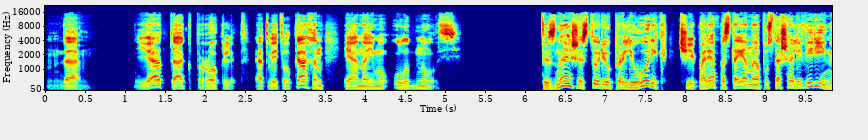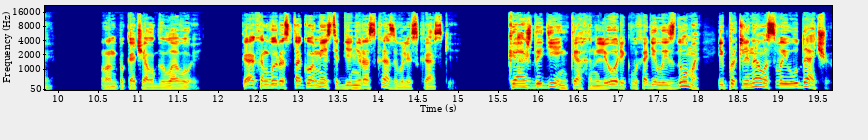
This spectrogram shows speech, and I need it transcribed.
«Да, я так проклят», — ответил Кахан, и она ему улыбнулась. «Ты знаешь историю про Леорик, чьи поля постоянно опустошали верины?» Он покачал головой. Кахан вырос в таком месте, где не рассказывали сказки. Каждый день Кахан Леорик выходила из дома и проклинала свою удачу.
